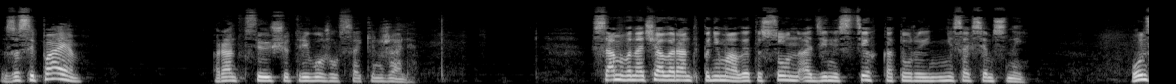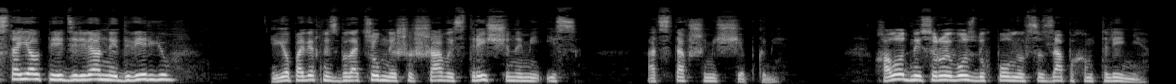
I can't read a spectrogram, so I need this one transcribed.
Засыпая, Ранд все еще тревожился о кинжале. С самого начала Ранд понимал, это сон один из тех, которые не совсем сны. Он стоял перед деревянной дверью, ее поверхность была темной, шершавой, с трещинами и с отставшими щепками. Холодный сырой воздух полнился запахом тления.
